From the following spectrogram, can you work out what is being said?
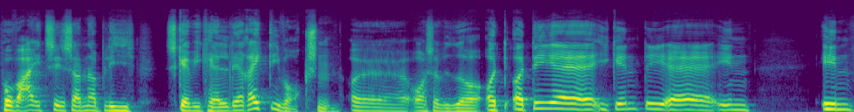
på vej til sådan at blive, skal vi kalde det, rigtig voksen, øh, og så videre. Og, og det er igen, det er en, en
